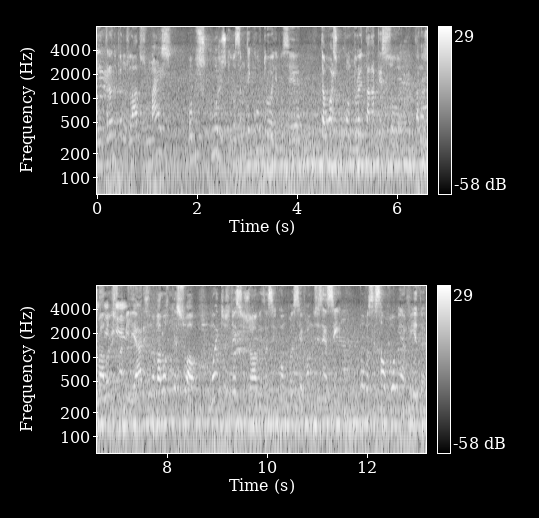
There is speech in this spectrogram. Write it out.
entrando pelos lados mais obscuros que você não tem controle. Você, então eu acho que o controle está na pessoa, está nos Com valores certeza. familiares e no valor pessoal. Muitos desses jovens, assim como você, quando dizem assim, pô, você salvou minha vida.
